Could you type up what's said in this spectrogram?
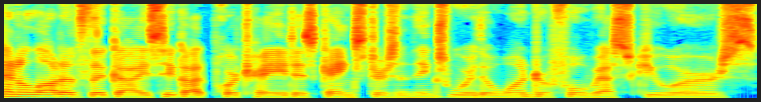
And a lot of the guys who got portrayed as gangsters and things were the wonderful rescuers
